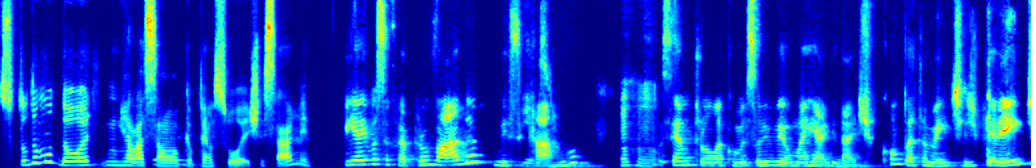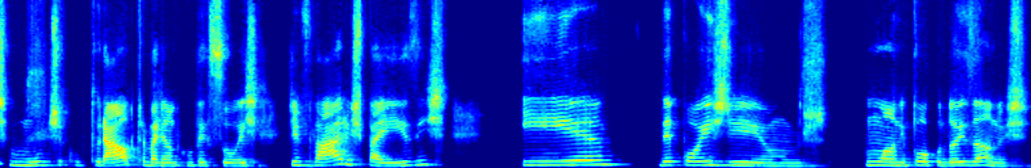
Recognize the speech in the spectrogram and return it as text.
isso tudo mudou em relação ao que eu penso hoje, sabe? E aí você foi aprovada nesse Isso. cargo. Uhum. Você entrou lá, começou a viver uma realidade completamente diferente, multicultural, trabalhando com pessoas de vários países. E depois de uns um ano e pouco, dois anos.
